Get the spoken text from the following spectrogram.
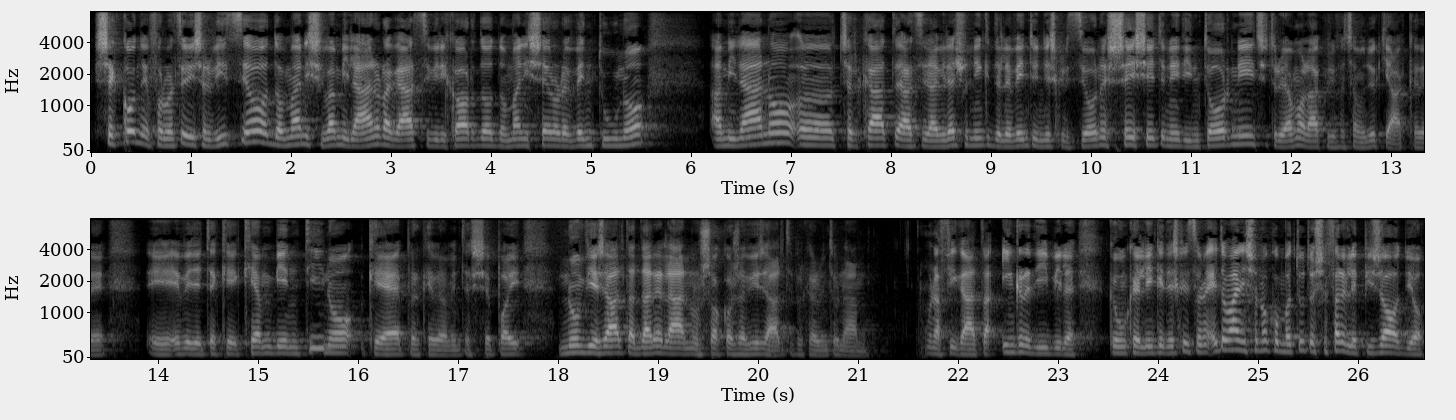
Seconda informazione di servizio, domani si va a Milano, ragazzi, vi ricordo, domani sera ore 21 a Milano eh, cercate, anzi vi lascio il link dell'evento in descrizione, se siete nei dintorni ci troviamo là così facciamo due chiacchiere e, e vedete che, che, ambientino che è perché veramente se poi non vi esalta andare là non so cosa vi esalti perché è veramente una una figata incredibile. Comunque il link in descrizione. E domani sono combattuto se fare l'episodio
